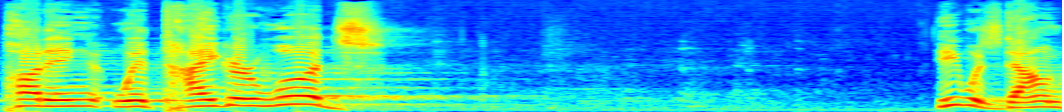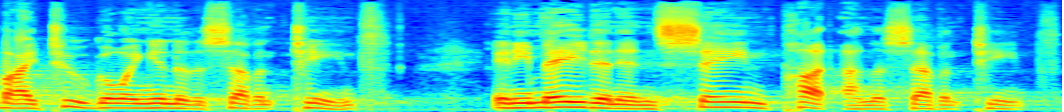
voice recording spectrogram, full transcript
putting with Tiger Woods. He was down by two going into the 17th, and he made an insane putt on the 17th.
